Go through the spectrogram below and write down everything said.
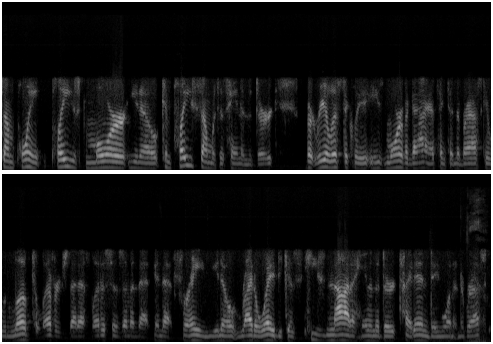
some point plays more you know can play some with his hand in the dirt but realistically he's more of a guy I think that Nebraska would love to leverage that athleticism and that in that frame you know right away because he's not a hand in the dirt tight end day one at Nebraska.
